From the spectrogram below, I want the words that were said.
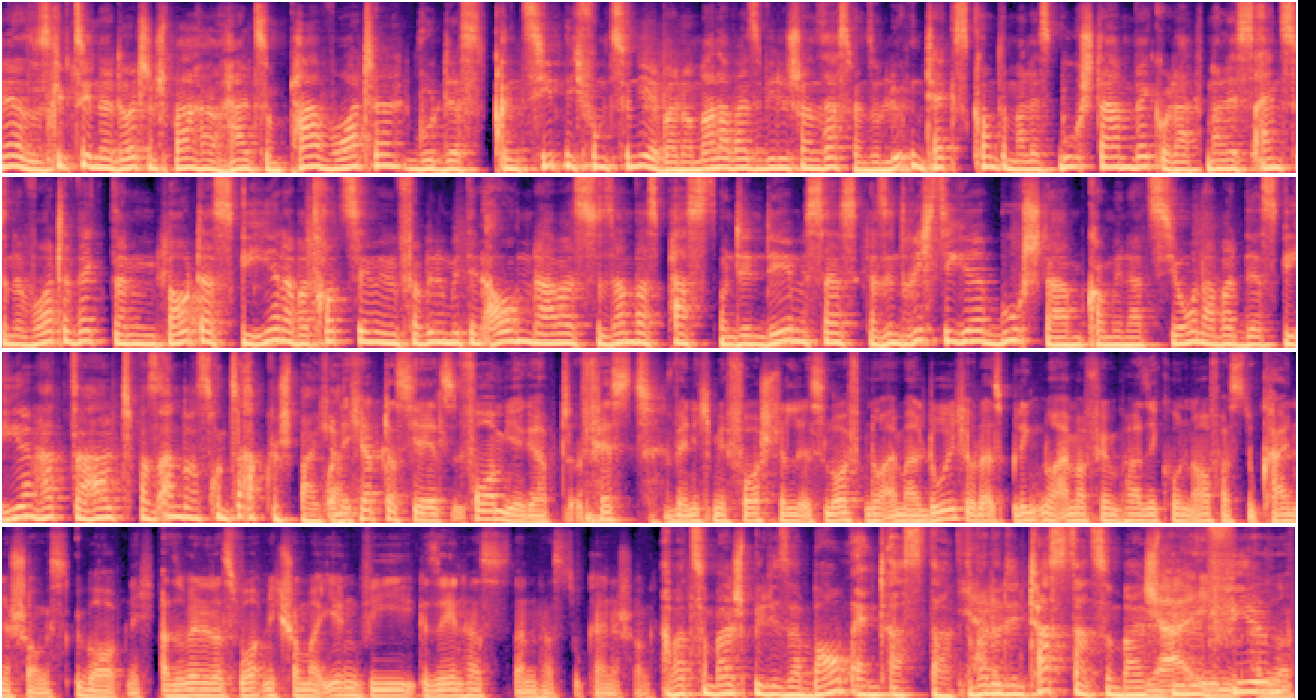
Ja, also es gibt in der deutschen Sprache halt so ein paar Worte, wo das Prinzip nicht funktioniert. Weil normalerweise, wie du schon sagst, wenn so ein Lückentext kommt und man lässt Buchstaben weg oder man lässt einzelne Worte weg, dann baut das Gehirn aber trotzdem in Verbindung mit den Augen da was zusammen, was passt. Und in dem ist das, da sind richtige Buchstabenkombinationen, aber das Gehirn hat da halt was anderes drunter abgespeichert. Und ich habe das ja jetzt vor mir gehabt, fest, wenn ich mir vorstelle, es läuft nur einmal durch oder es blinkt nur einmal für ein paar Sekunden auf, hast du keine Chance. Überhaupt nicht. Also wenn du das Wort nicht schon mal irgendwie gesehen hast, dann hast du keine Chance. aber zum Beispiel dieser Baumentester, Ja. weil du den Taster zum Beispiel Ja, eben, viel also-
